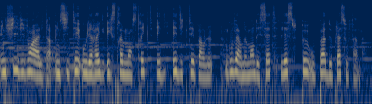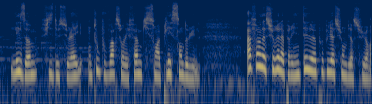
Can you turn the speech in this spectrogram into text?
une fille vivant à Alta, une cité où les règles extrêmement strictes édi- édictées par le gouvernement des Sept laissent peu ou pas de place aux femmes. Les hommes, fils de soleil, ont tout pouvoir sur les femmes qui sont appelées sans de lune. Afin d'assurer la pérennité de la population, bien sûr,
